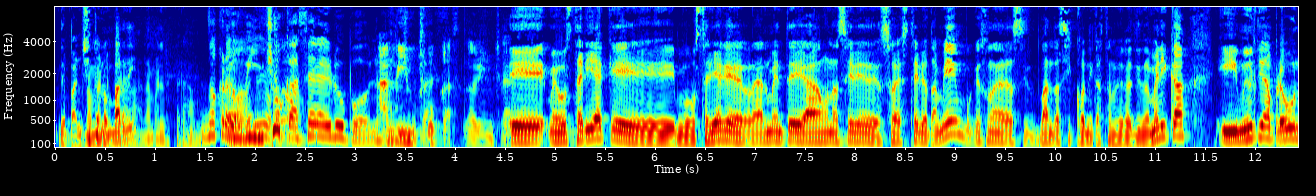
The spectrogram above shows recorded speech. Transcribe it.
de Panchito No me lo Lombardi. esperaba, no me lo esperaba. No creo. Los ¿eh? Vinchucas era el grupo. Los ah Vinchucas. pinchucas los pinchucas Eh, me gustaría que me gustaría que realmente haga una serie de Soda Stereo también, porque es una de las bandas icónicas también de Latinoamérica. Y mi última pregunta,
